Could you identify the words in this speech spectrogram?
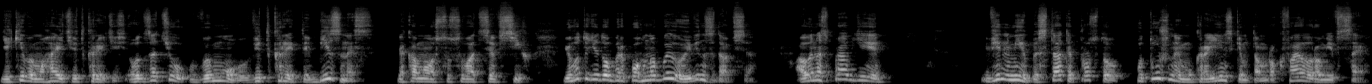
які вимагають відкритість. От за цю вимогу відкрити бізнес, яка мала стосуватися всіх, його тоді добре погнобили, і він здався. Але насправді він міг би стати просто потужним українським там Рокфеллером і все.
